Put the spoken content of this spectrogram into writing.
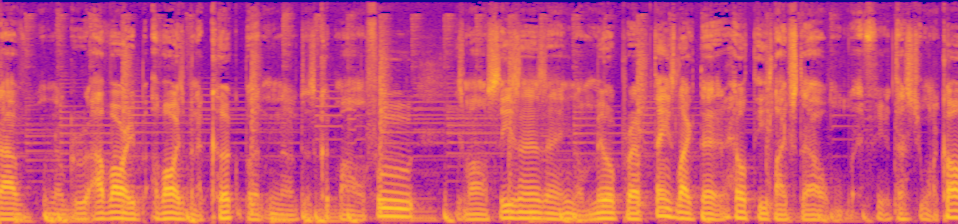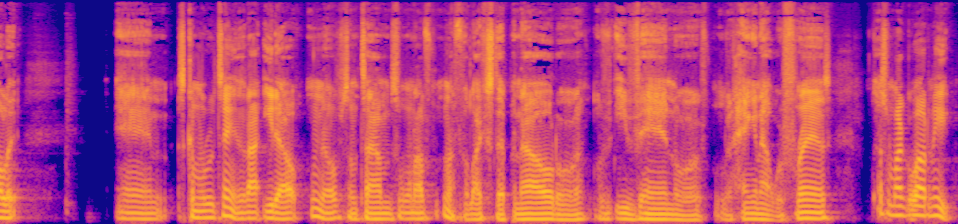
I've you know grew. I've already I've always been a cook, but you know just cook my own food, use my own seasons, and you know meal prep things like that. Healthy lifestyle, if that's what you want to call it. And it's come a routine. And I eat out, you know, sometimes when I, when I feel like stepping out or event or hanging out with friends. That's when I go out and eat,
